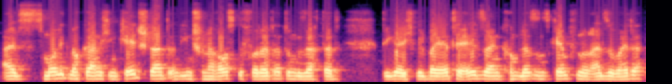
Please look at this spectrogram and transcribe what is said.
als Smolik noch gar nicht im Cage stand und ihn schon herausgefordert hat und gesagt hat, Digga, ich will bei RTL sein, komm, lass uns kämpfen und all so weiter.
